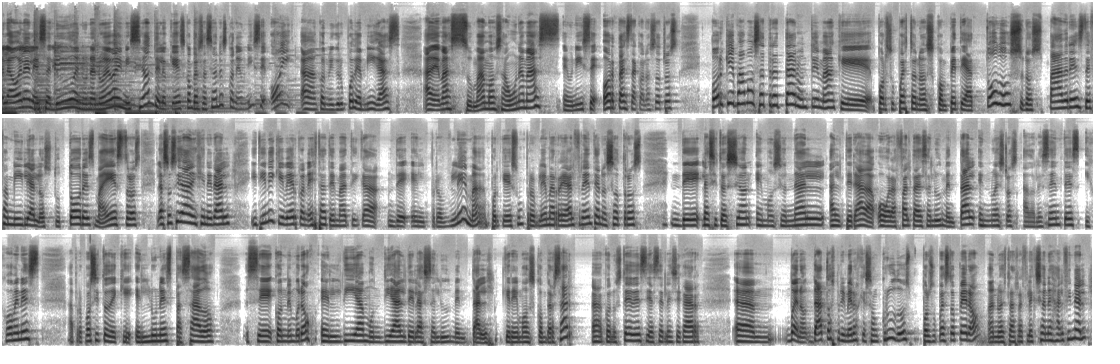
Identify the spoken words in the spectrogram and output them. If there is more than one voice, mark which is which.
Speaker 1: Hola, hola, les saludo en una nueva emisión de lo que es Conversaciones con Eunice. Hoy ah, con mi grupo de amigas, además sumamos a una más, Eunice Horta está con nosotros porque vamos a tratar un tema que por supuesto nos compete a todos los padres de familia, los tutores, maestros, la sociedad en general y tiene que ver con esta temática del problema, porque es un problema real frente a nosotros de la situación emocional alterada o la falta de salud mental en nuestros adolescentes y jóvenes. A propósito de que el lunes pasado se conmemoró el Día Mundial de la Salud Mental. Queremos conversar ah, con ustedes y hacerles llegar, em, bueno, datos primeros que son crudos, por supuesto, pero a nuestras reflexiones al final.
